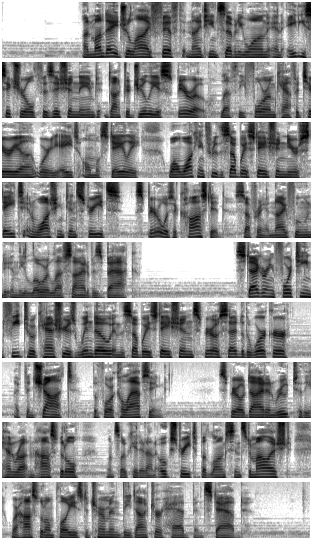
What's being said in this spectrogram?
On Monday, July 5th, 1971, an 86 year old physician named Dr. Julius Spiro left the Forum cafeteria where he ate almost daily. While walking through the subway station near State and Washington Streets, Spiro was accosted, suffering a knife wound in the lower left side of his back. Staggering 14 feet to a cashier's window in the subway station, Spiro said to the worker, I've been shot, before collapsing. Spiro died en route to the Henrotin Hospital, once located on Oak Street but long since demolished, where hospital employees determined the doctor had been stabbed.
